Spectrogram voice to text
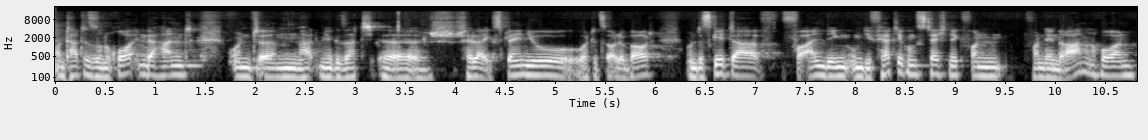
und hatte so ein Rohr in der Hand und ähm, hat mir gesagt, äh, shall I explain you what it's all about? Und es geht da vor allen Dingen um die Fertigungstechnik von, von den Rahmenrohren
